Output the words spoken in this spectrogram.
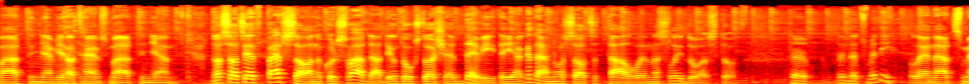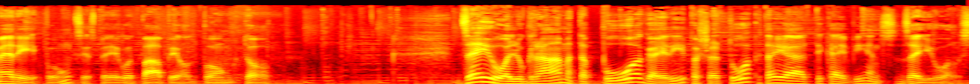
Mārtiņam. Jautājums Mārtiņam. Nosauciet personu, kuras vārdā 2009. gadā nosauca Tallinas lidostu. Lindāts Medī. Lenārds Merī. Punkts, iespēja iegūt papildu punktu. Dzējoļu grāmata Poga ir īpaša ar to, ka tajā ir tikai viens dzējolis.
